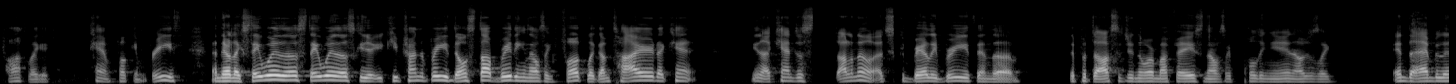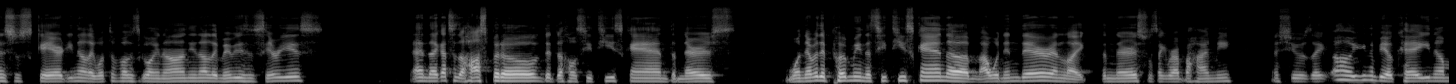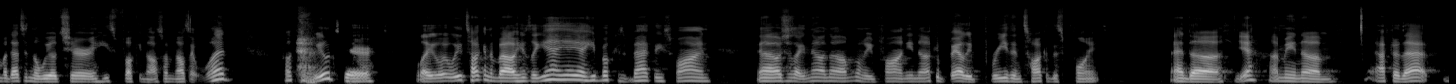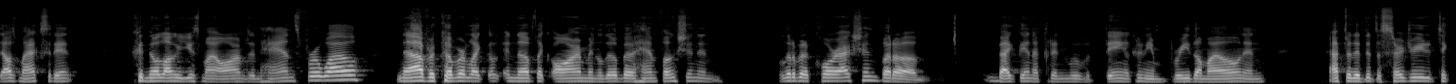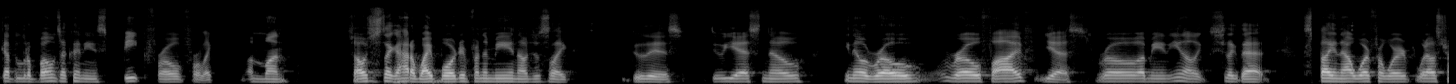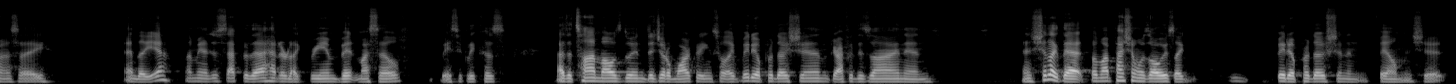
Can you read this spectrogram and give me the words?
fuck, like I can't fucking breathe. And they're like, stay with us, stay with us you keep trying to breathe, don't stop breathing. And I was like, fuck, like I'm tired, I can't, you know, I can't just, I don't know, I just could barely breathe. And uh, they put the oxygen over my face, and I was like pulling in, I was just like in the ambulance, just scared, you know, like what the fuck is going on, you know, like maybe this is serious. And I got to the hospital, did the whole CT scan. The nurse, whenever they put me in the CT scan, um, I went in there and like the nurse was like right behind me, and she was like, "Oh, you're gonna be okay. You know, my dad's in the wheelchair and he's fucking awesome." And I was like, "What? Fucking wheelchair? Like, what are you talking about?" He's like, "Yeah, yeah, yeah. He broke his back. He's fine." And I was just like, "No, no, I'm gonna be fine. You know, I could barely breathe and talk at this point." And uh, yeah, I mean, um, after that, that was my accident. Could no longer use my arms and hands for a while. Now I've recovered like enough like arm and a little bit of hand function and a little bit of core action. But um, back then I couldn't move a thing. I couldn't even breathe on my own. And after they did the surgery to take out the little bones, I couldn't even speak for for like a month. So I was just like I had a whiteboard in front of me, and I was just like, do this, do yes, no, you know, row row five, yes, row. I mean, you know, like shit like that, spelling out word for word what I was trying to say. And uh, yeah, I mean, just after that, I had to like reinvent myself basically because at the time I was doing digital marketing, so like video production, graphic design, and and shit like that. But my passion was always like video production and film and shit.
